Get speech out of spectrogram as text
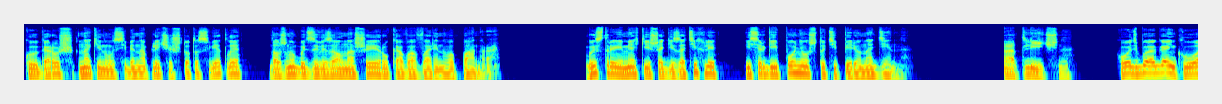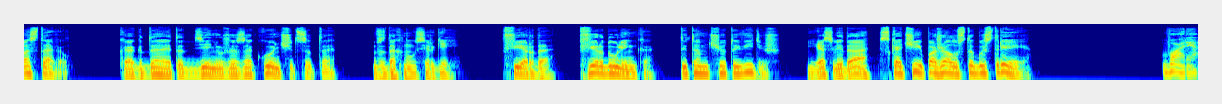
Куйгорош накинул себе на плечи что-то светлое, должно быть, завязал на шее рукава вареного панора. Быстрые мягкие шаги затихли, и Сергей понял, что теперь он один. «Отлично! Хоть бы огоньку оставил. Когда этот день уже закончится-то?» — вздохнул Сергей. «Ферда, Фердуленька, ты там что-то видишь? Если да, скачи, пожалуйста, быстрее!» Варя.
